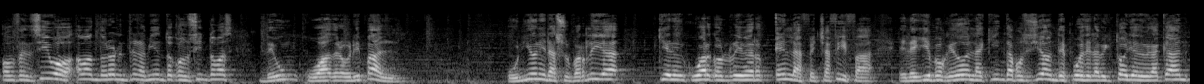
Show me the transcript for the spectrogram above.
ofensivo abandonó el entrenamiento con síntomas de un cuadro gripal. Unión y la Superliga quieren jugar con River en la fecha FIFA. El equipo quedó en la quinta posición después de la victoria de Huracán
